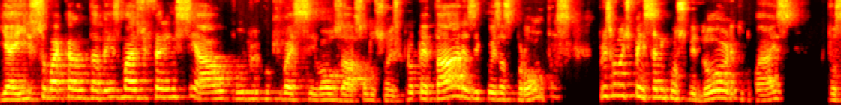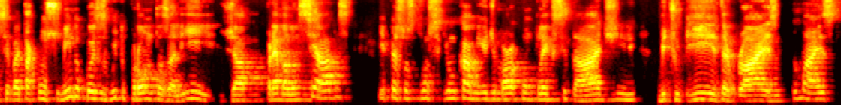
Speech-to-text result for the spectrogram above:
E aí isso vai cada vez mais diferenciar o público que vai, ser, vai usar soluções proprietárias e coisas prontas, principalmente pensando em consumidor e tudo mais. Você vai estar consumindo coisas muito prontas ali, já pré-balanceadas, e pessoas que vão seguir um caminho de maior complexidade, B2B, enterprise e tudo mais,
